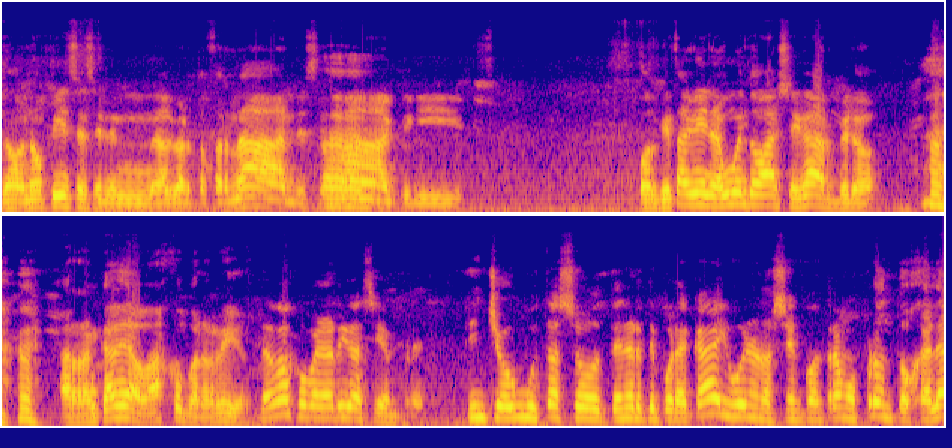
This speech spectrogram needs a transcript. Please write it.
No, no pienses en Alberto Fernández, en Ah. Macri. Porque está bien, en algún momento va a llegar, pero arrancá de abajo para arriba. De abajo para arriba siempre. Tincho, un gustazo tenerte por acá y bueno, nos encontramos pronto. Ojalá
